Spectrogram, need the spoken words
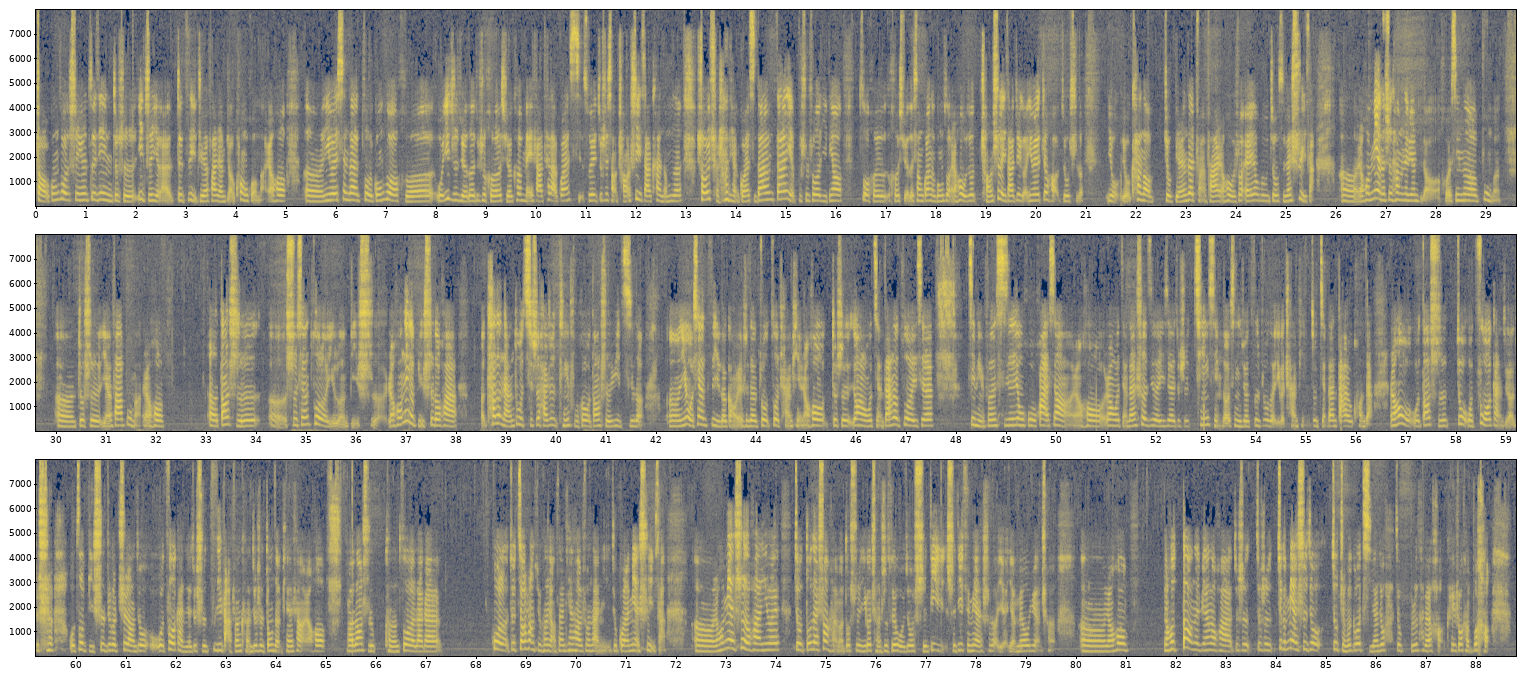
找工作是因为最近就是一直以来对自己职业发展比较困惑嘛，然后，嗯，因为现在做的工作和我一直觉得就是和学科没啥太大关系，所以就是想尝试一下看能不能稍微扯上点关系。当然，当然也不是说一定要做和和学的相关的工作。然后我就尝试了一下这个，因为正好就是有有看到就别人在转发，然后我说，哎，要不就随便试一下，嗯，然后面的是他们那边比较核心的部门。呃，就是研发部嘛，然后，呃，当时呃是先做了一轮笔试，然后那个笔试的话，呃，它的难度其实还是挺符合我当时预期的，嗯，因为我现在自己的岗位是在做做产品，然后就是要让我简单的做一些。竞品分析、用户画像，然后让我简单设计了一些就是轻型的心理学自助的一个产品，就简单搭一个框架。然后我我当时就我自我感觉就是 我做笔试这个质量就我自我感觉就是自己打分可能就是中等偏上。然后然后当时可能做了大概过了就交上去可能两三天，他就说那你就过来面试一下。嗯，然后面试的话，因为就都在上海嘛，都是一个城市，所以我就实地实地去面试了，也也没有远程。嗯，然后，然后到那边的话，就是就是这个面试就就整个给我体验就就不是特别好，可以说很不好。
